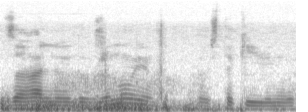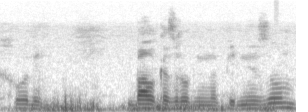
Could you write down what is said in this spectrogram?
загальною довжиною. Ось такий він виходить. Балка зроблена під низом.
